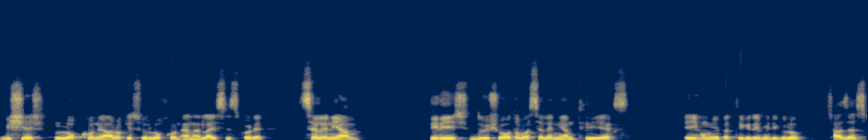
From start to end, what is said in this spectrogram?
বিশেষ লক্ষণে আরও কিছু লক্ষণ অ্যানালাইসিস করে সেলেনিয়াম তিরিশ, দুইশো অথবা সেলেনিয়াম থ্রি এক্স এই হোমিওপ্যাথিক রেমেডিগুলো সাজেস্ট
